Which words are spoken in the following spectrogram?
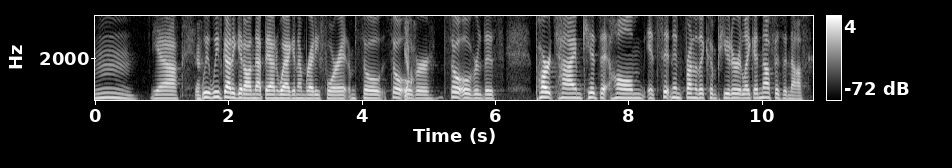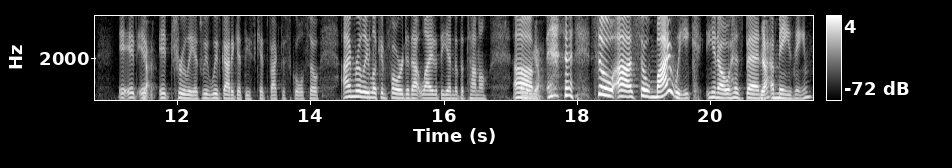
Mm, yeah. Yeah. We we've got to get on that bandwagon. I'm ready for it. I'm so so Yeah. over so over this part-time kids at home, it's sitting in front of the computer like enough is enough. It it, it, Yeah. it truly is. We we've got to get these kids back to school. So I'm really looking forward to that light at the end of the tunnel. Um, Oh, so uh so my week, you know, has been Yeah. amazing.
